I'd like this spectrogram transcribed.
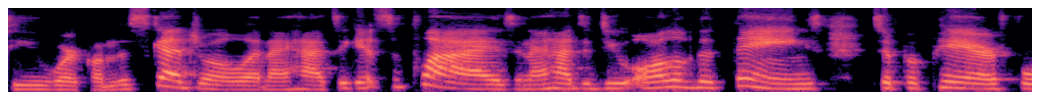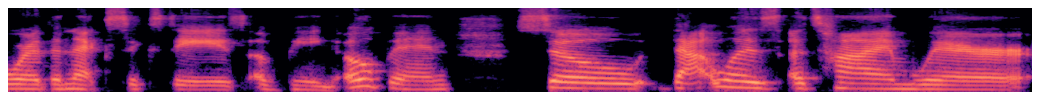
to work on the schedule and i had to get supplies and i had to do all of the things to prepare for the next six days of being open. So that was a time where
